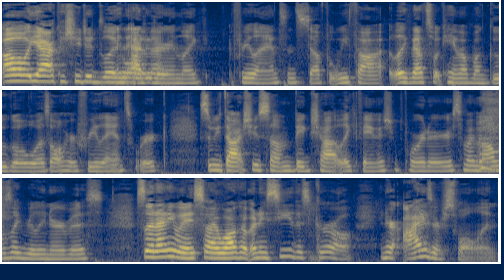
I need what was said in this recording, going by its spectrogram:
Oh yeah, because she did like an a lot of editor and like freelance and stuff. But we thought like that's what came up on Google was all her freelance work. So we thought she was some big shot like famous reporter. So my mom was like really nervous. So then anyway, so I walk up and I see this girl and her eyes are swollen.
